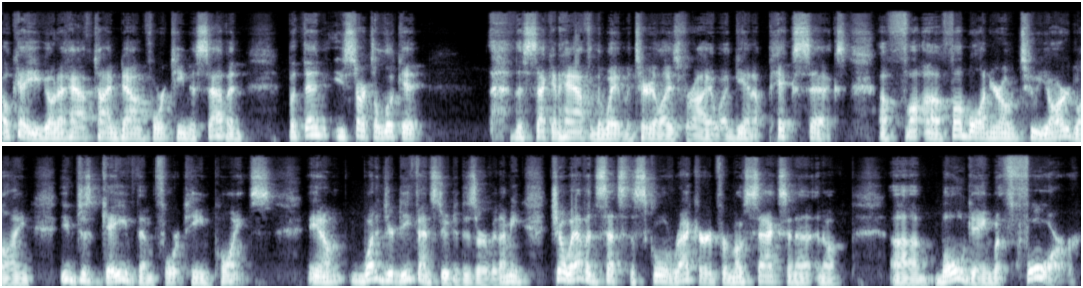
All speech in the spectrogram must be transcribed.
okay, you go to halftime down 14 to 7. But then you start to look at the second half and the way it materialized for Iowa. Again, a pick six, a, a fumble on your own two yard line. You just gave them 14 points. You know, what did your defense do to deserve it? I mean, Joe Evans sets the school record for most sacks in a, in a uh, bowl game with four.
